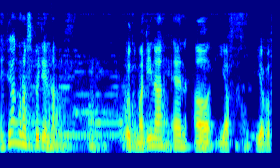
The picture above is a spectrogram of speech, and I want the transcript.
And you are gonna split in half. Go to Medina and Al Yaf Yavaf.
